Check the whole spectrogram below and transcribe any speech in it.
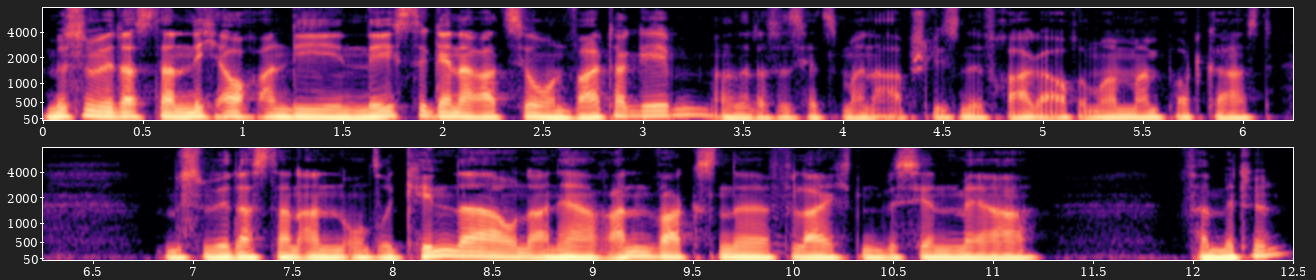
müssen wir das dann nicht auch an die nächste Generation weitergeben? Also das ist jetzt meine abschließende Frage auch immer in meinem Podcast. Müssen wir das dann an unsere Kinder und an Heranwachsende vielleicht ein bisschen mehr vermitteln?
